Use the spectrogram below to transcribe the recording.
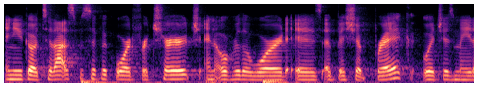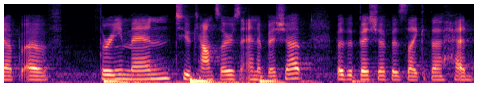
and you go to that specific ward for church and over the ward is a bishopric which is made up of three men two counselors and a bishop. But the bishop is like the head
